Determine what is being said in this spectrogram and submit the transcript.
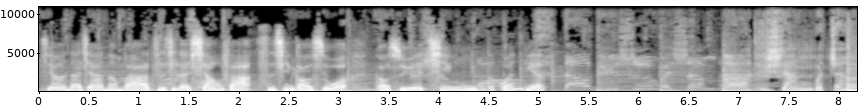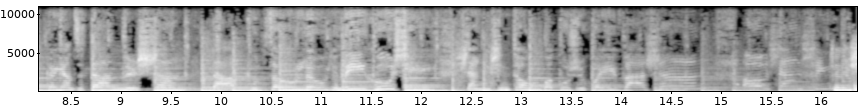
希望大家能把自己的想法私信告诉我，告诉月清你们的观点。到底是为什么？像我这个样子的女生，大步走路，用力呼吸，相信童话故事会发生。哦，相信这里是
